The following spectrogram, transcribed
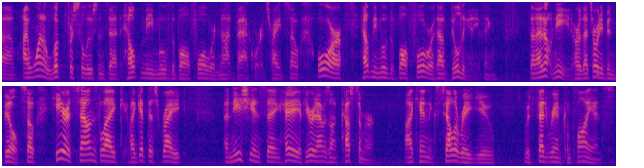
um, I want to look for solutions that help me move the ball forward, not backwards, right? So, or help me move the ball forward without building anything that I don't need or that's already been built. So here it sounds like, if I get this right, Anitian saying, hey, if you're an Amazon customer, I can accelerate you with FedRAMP compliance.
